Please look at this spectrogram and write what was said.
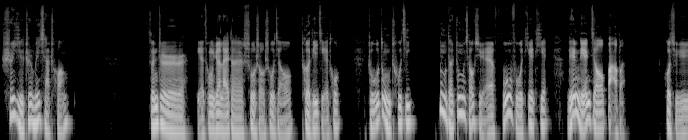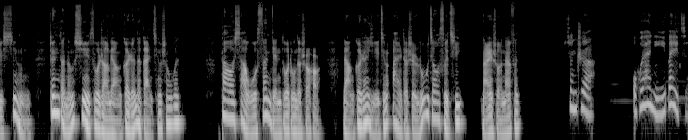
是一直没下床。孙志也从原来的束手束脚彻底解脱，主动出击，弄得钟小雪服服帖帖，连连叫爸爸。或许性真的能迅速让两个人的感情升温。到下午三点多钟的时候，两个人已经爱的是如胶似漆，难舍难分。孙志，我会爱你一辈子，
